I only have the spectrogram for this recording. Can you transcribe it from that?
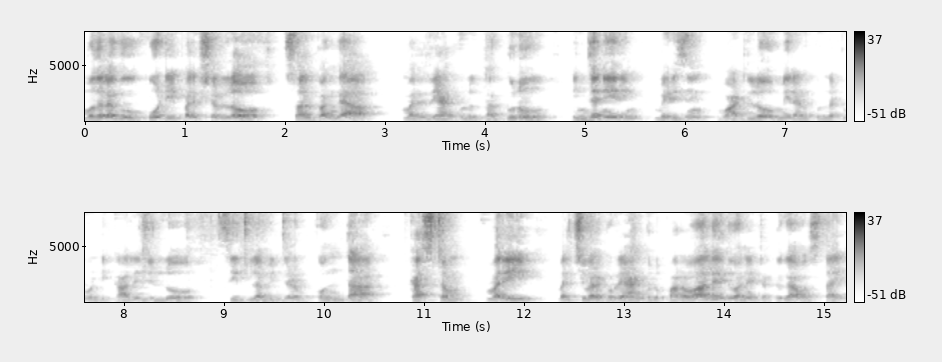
మొదలగు పోటీ పరీక్షల్లో స్వల్పంగా మరి ర్యాంకులు తగ్గును. ఇంజనీరింగ్ మెడిసిన్ వాటిలో మీరు అనుకున్నటువంటి కాలేజీల్లో సీట్లు లభించడం కొంత కష్టం. మరి మరి చివరకు ర్యాంకులు పర్వాలేదు అనేటట్టుగా వస్తాయి.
